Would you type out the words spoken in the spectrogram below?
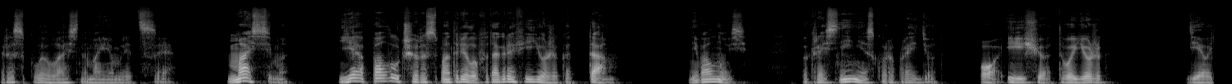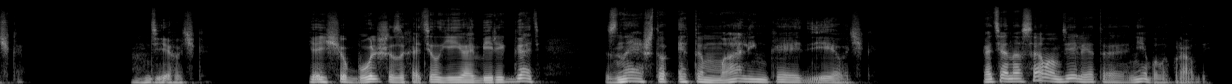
расплылась на моем лице. «Массимо, я получше рассмотрела фотографии ежика там. Не волнуйся, покраснение скоро пройдет. О, и еще, твой ежик — девочка. Девочка. Я еще больше захотел ее оберегать, зная, что это маленькая девочка. Хотя на самом деле это не было правдой.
